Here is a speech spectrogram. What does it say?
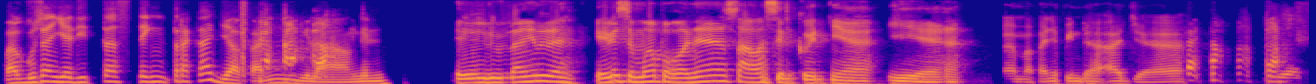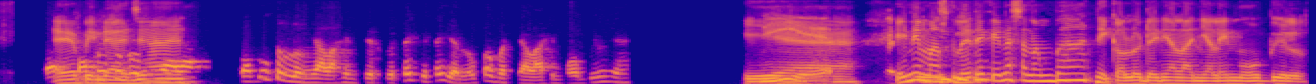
bagusan jadi testing track aja kan bilangin. ini dibilangin udah. Ini semua pokoknya salah sirkuitnya. Iya. Nah, makanya pindah aja. Eh, Tapi pindah aja. tapi sebelum nyalahin sirkuitnya kita jangan lupa buat nyalahin mobilnya. Iya. Ini Mas Gledek kayaknya seneng banget nih kalau udah nyala-nyalain mobil.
